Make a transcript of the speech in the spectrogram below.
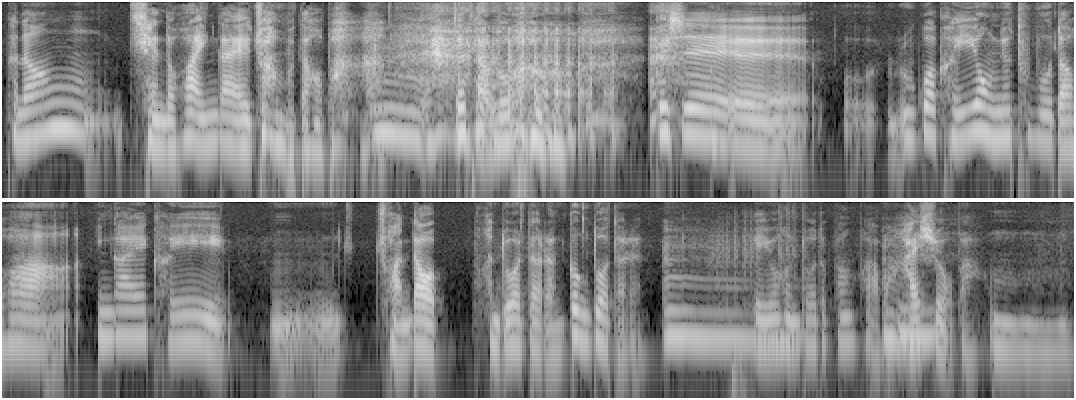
可能钱的话应该赚不到吧，嗯。这条路。可是、呃如果可以用 YouTube 的话，应该可以嗯传到很多的人，更多的人，嗯，也有很多的方法吧，嗯。还是有吧，嗯。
